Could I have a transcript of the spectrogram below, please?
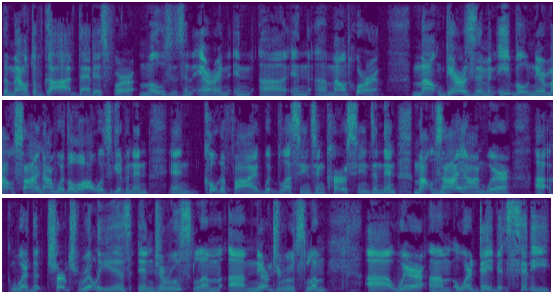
the Mount of God that is for Moses and Aaron in uh, in uh, Mount Horeb, Mount Gerizim and Ebal near Mount Sinai, where the law was given and and codified with blessings and cursings, and then Mount Zion, where uh, where the church really is in Jerusalem, um, near Jerusalem, uh, where um, where David's city,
